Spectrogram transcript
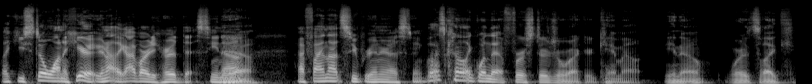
like you still want to hear it. You're not like I've already heard this, you know. Yeah. I find that super interesting. Well, that's kind of like when that first Sturgill record came out, you know, where it's like,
